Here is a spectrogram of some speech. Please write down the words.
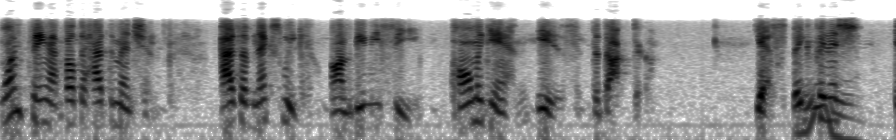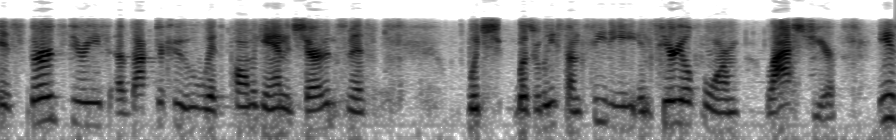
one thing I felt I had to mention. As of next week on the BBC, Paul McGann is the Doctor. Yes, Big Ooh. Finish is third series of Doctor Who with Paul McGann and Sheridan Smith, which was released on CD in serial form last year, is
